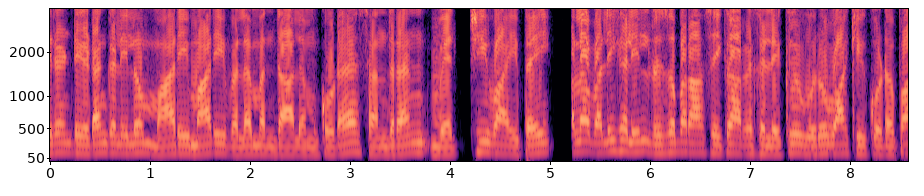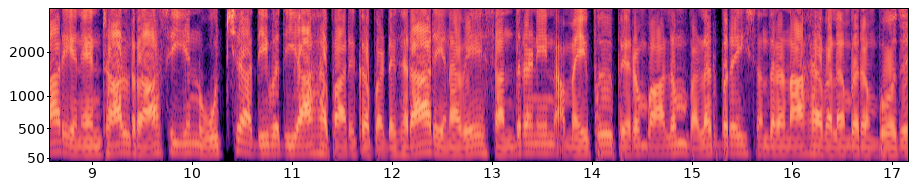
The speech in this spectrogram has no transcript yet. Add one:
பனிரெண்டு இடங்களிலும் மாறி மாறி வலம் வந்தாலும் கூட சந்திரன் வெற்றி வாய்ப்பை பல வழிகளில் ரிசபராசிக்காரர்களுக்கு உருவாக்கி கொடுப்பார் ஏனென்றால் ராசியின் உச்ச அதிபதியாக பார்க்கப்படுகிறார். எனவே சந்திரனின் அமைப்பு பெரும்பாலும் வளர்பிறை சந்திரனாக வலம் போது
